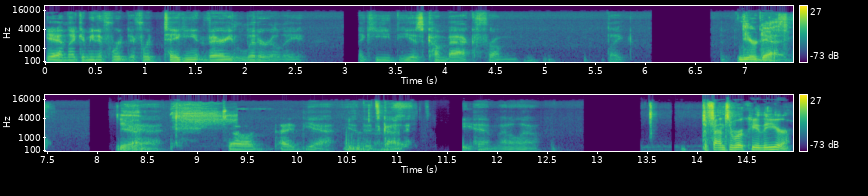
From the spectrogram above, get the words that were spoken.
Yeah, and like I mean, if we're if we're taking it very literally, like he he has come back from like Near death. Yeah. Yeah. So I yeah, it's got to be him. I don't know. Defensive rookie of the year.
